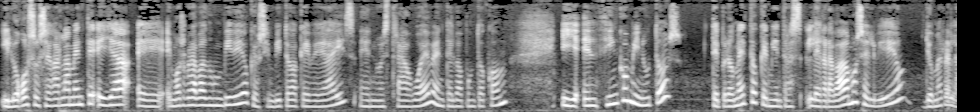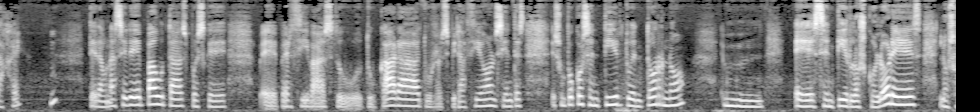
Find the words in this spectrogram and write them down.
Y luego sosegar la mente. Ella, eh, hemos grabado un vídeo que os invito a que veáis en nuestra web, en telva.com, y en cinco minutos te prometo que mientras le grabábamos el vídeo, yo me relajé. Te da una serie de pautas, pues que eh, percibas tu, tu cara, tu respiración, sientes, es un poco sentir tu entorno, mm, eh, sentir los colores, los,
